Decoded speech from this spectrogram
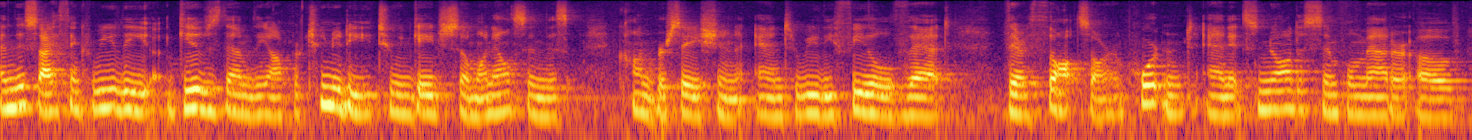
And this, I think, really gives them the opportunity to engage someone else in this conversation and to really feel that their thoughts are important and it's not a simple matter of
